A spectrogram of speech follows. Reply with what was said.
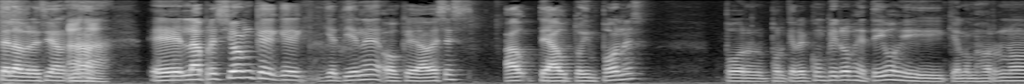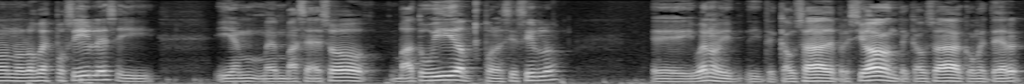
de la presión. Ajá. Eh, la presión que, que, que tiene o que a veces au- te autoimpones por, por querer cumplir objetivos y que a lo mejor no, no los ves posibles y, y en, en base a eso va tu vida, por así decirlo. Eh, y bueno, y, y te causa depresión, te causa cometer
